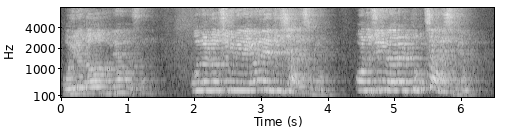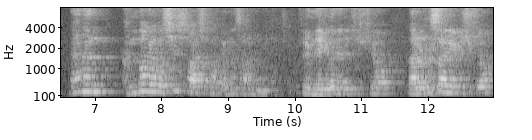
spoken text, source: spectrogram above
오히려 더 분명한 것은 오늘도 주님이 내게 은혜 주지 않으시면 오늘도 주님이 나를 돕지 않으시면 나는 금방이라도 실수할 수밖에 없는 사람입니다. 주님 내게 은혜를 주십시오. 나를 불쌍히 해주십시오.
